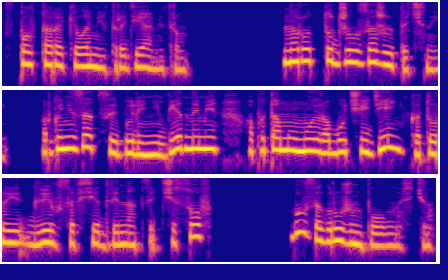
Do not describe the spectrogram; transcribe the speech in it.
в полтора километра диаметром? Народ тут жил зажиточный. Организации были не бедными, а потому мой рабочий день, который длился все 12 часов, был загружен полностью.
